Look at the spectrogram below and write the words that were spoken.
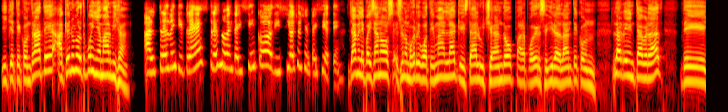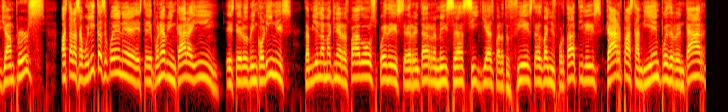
y que te contrate. ¿A qué número te pueden llamar, mija? Al 323-395-1887. Llámele, paisanos. Es una mujer de Guatemala que está luchando para poder seguir adelante con la renta, ¿verdad? De jumpers. Hasta las abuelitas se pueden eh, este, poner a brincar ahí, este, los brincolines. También la máquina de raspados, puedes eh, rentar mesas, sillas para tus fiestas, baños portátiles, carpas también puedes rentar.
